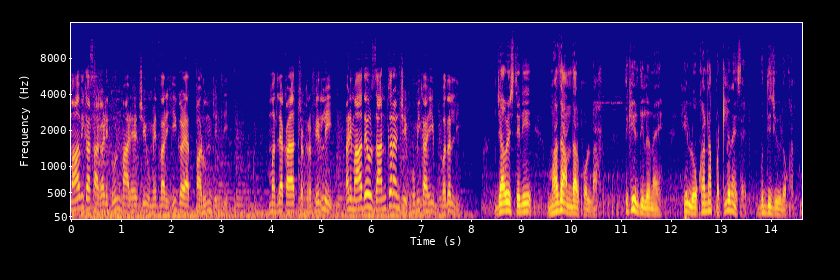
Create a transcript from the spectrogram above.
महाविकास आघाडीतून माढ्याची उमेदवारीही गळ्यात पाडून घेतली. मधल्या काळात चक्र फिरली आणि महादेव जानकरांची भूमिकाही बदलली. ज्यावेळेस त्यांनी माझा आमदार फोडला तिकीट दिलं नाही हे लोकांना पटलं नाही साहेब बुद्धिजीवी लोकांना.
